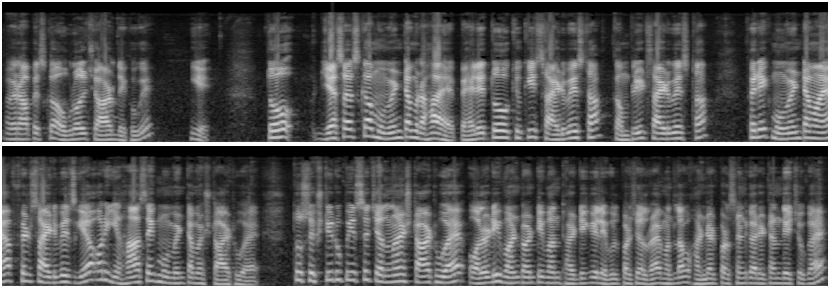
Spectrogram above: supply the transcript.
अगर आप इसका ओवरऑल चार्ट देखोगे, ये। तो जैसा इसका मोमेंटम रहा है, पहले तो क्योंकि साइडवेज था कंप्लीट साइडवेज था फिर एक मोमेंटम आया, फिर साइडवेज गया और यहाँ से एक मोमेंटम स्टार्ट हुआ है। तो सिक्सटी रुपीज़ से चलना स्टार्ट हुआ है already one twenty one thirty के लेवल पर चल रहा है मतलब हंड्रेड परसेंट का रिटर्न दे चुका है।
